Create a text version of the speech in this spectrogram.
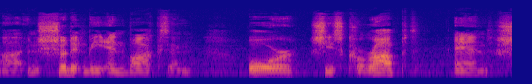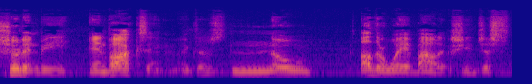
uh, and shouldn't be in boxing, or she's corrupt and shouldn't be in boxing. Like, there's no other way about it. She just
